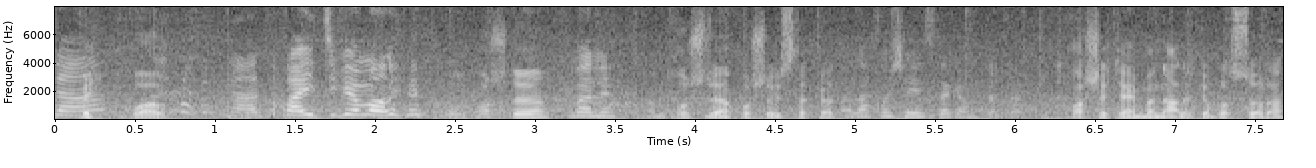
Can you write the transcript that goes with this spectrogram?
نا بێ خوا نا تخوا هیچی پێم مەڵێ بۆ خۆشتە بەڵێ ئەم خۆش دەیان خۆشەویستەکەت وەڵا خۆشەویستەکەم تخوا شەیتاین بە نەعلەت کە بڵە سۆران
